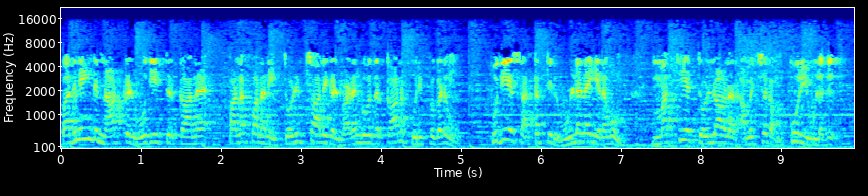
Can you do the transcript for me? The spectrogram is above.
பதினைந்து நாட்கள் ஊதியத்திற்கான பணப்பலனை தொழிற்சாலைகள் வழங்குவதற்கான குறிப்புகளும் புதிய சட்டத்தில் உள்ளன எனவும் மத்திய தொழிலாளர் அமைச்சகம் கூறியுள்ளது.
